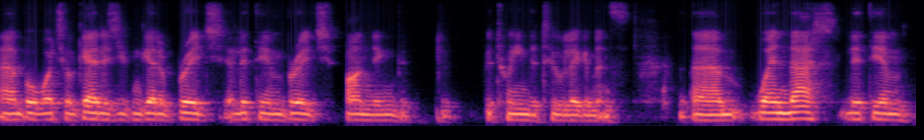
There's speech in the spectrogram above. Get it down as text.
Uh, but what you'll get is you can get a bridge, a lithium bridge bonding be between the two ligaments. Um, when that lithium,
